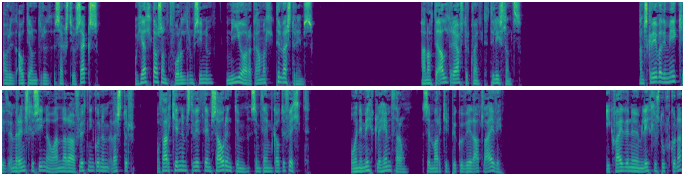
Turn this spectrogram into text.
árið 1866 og hjælt á samt fóruldrum sínum nýju ára gamal til Vesturheims. Hann átti aldrei afturkvæmt til Íslands. Hann skrifaði mikið um reynslu sína og annara flutningunum vestur og þar kynnumst við þeim sárindum sem þeim gáttu fyllt og henni miklu heimþrá sem margir byggu við alla æfi. Í kvæðinu um litlu stúlkuna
